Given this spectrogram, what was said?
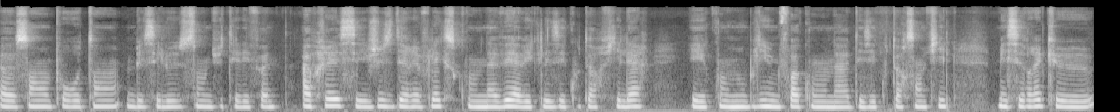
euh, sans pour autant baisser le son du téléphone. Après, c'est juste des réflexes qu'on avait avec les écouteurs filaires et qu'on oublie une fois qu'on a des écouteurs sans fil. Mais c'est vrai que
